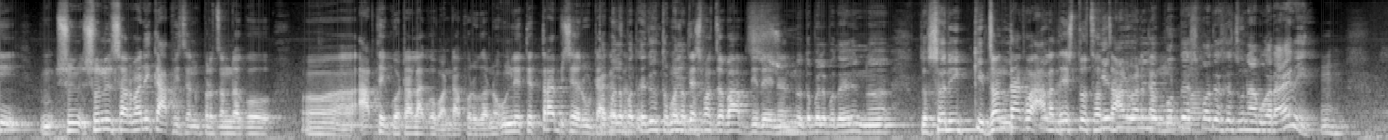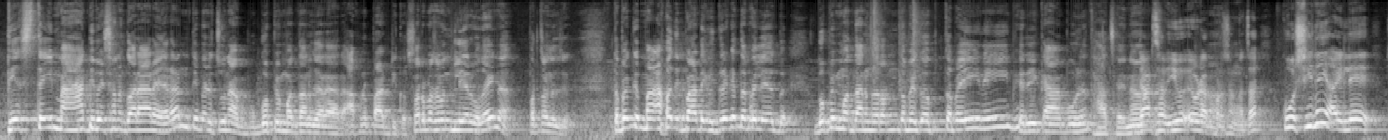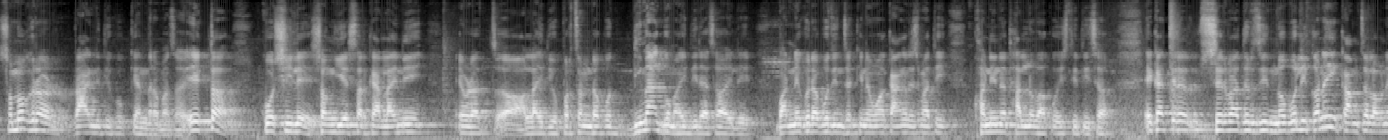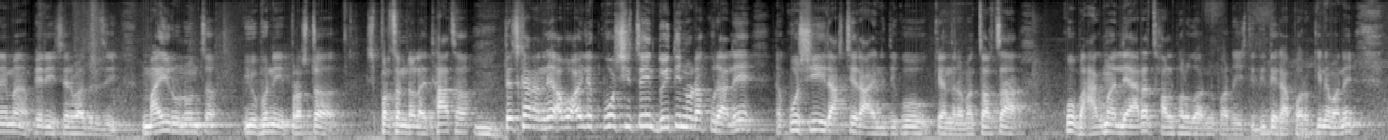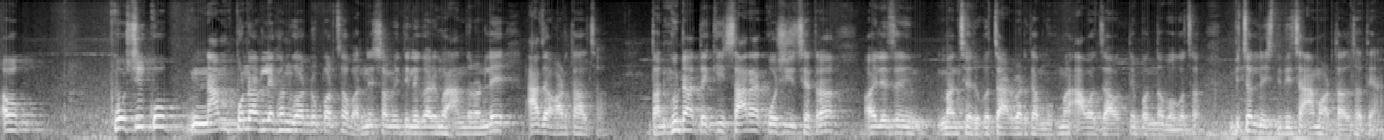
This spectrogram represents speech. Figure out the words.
सु सुनिल शर्मा नै काफी छन् प्रचण्डको आर्थिक घोटालाको भण्डाफोर गर्न। उनले त्यत्रा विषयहरू उठाएका त्यसमा जवाब दिँदैनन्। सुन्नु तपाईँलाई बताइदिउँ न जसरी जनताको हालत यस्तो छ, प्रदेशको चुनाव गरायो नि? त्यस्तै महाधिवेशन गराएर हेर नि तिमीहरू चुनाव गोप्य मतदान गराएर आफ्नो पार्टीको। सर्वसम्मति लिएर हुँदैन प्रचण्डज्यू तपाईँको माओवादी पार्टीभित्रकै तपाईँले गोप्य मतदान गराउनु तपाईँको तपाईँ नै फेरि कहाँ पुग्ने थाहा छैन। डाक्टर साहब यो एउटा प्रसङ्ग छ। कोशी नै अहिले समग्र राजनीतिको केन्द्रमा छ। एक त कोशीले सङ्घीय सरकारलाई नै एउटा हल्लाइदियो प्रचण्डको दिमाग घुमाइदिरहेछ अहिले। भन्ने कुरा बुझिन्छ किन उहाँ काङ्ग्रेसमाथि खनिन थाल्नु भएको स्थिति छ। एकातिर शेरबहादुरजी नबोलिकनै काम चलाउनेमा फेरि शेरबहादुरजी माहिर हुनुहुन्छ। यो पनि प्रष्ट प्रचण्डलाई थाहा छ। त्यस कारणले अब अहिले कोशी चाहिँ दुई तिनवटा कुराले कोशी राष्ट्रिय राजनीतिको केन्द्रमा चर्चाको भागमा ल्याएर छलफल गर्नुपर्ने स्थिति देखा पर्यो। किनभने अब कोशीको नाम पुनर्लेखन गर्नुपर्छ भन्ने समितिले गरेको आन्दोलनले आज हडताल छ। धनकुटादेखि सारा कोशी क्षेत्र अहिले चाहिँ मान्छेहरूको चाडबाडका मुखमा आवत जावत नै बन्द भएको छ। विचल्ने स्थिति छ आम हडताल छ त्यहाँ।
